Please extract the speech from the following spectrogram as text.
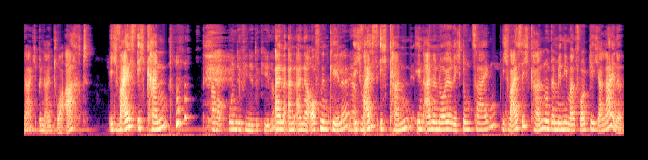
Ja, ich bin ein Tor 8. Ich weiß, ich kann. Aber undefinierte Kehle. An, an einer offenen Kehle. Ja. Ich weiß, ich kann in eine neue Richtung zeigen. Ich weiß, ich kann. Und wenn mir niemand folgt, gehe ich alleine.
